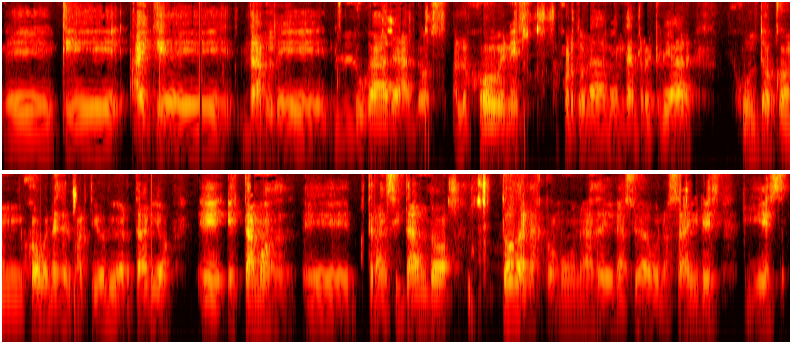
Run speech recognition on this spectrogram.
eh, que hay que darle lugar a los, a los jóvenes, afortunadamente en Recrear, junto con jóvenes del Partido Libertario, eh, estamos eh, transitando todas las comunas de la ciudad de Buenos Aires y es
